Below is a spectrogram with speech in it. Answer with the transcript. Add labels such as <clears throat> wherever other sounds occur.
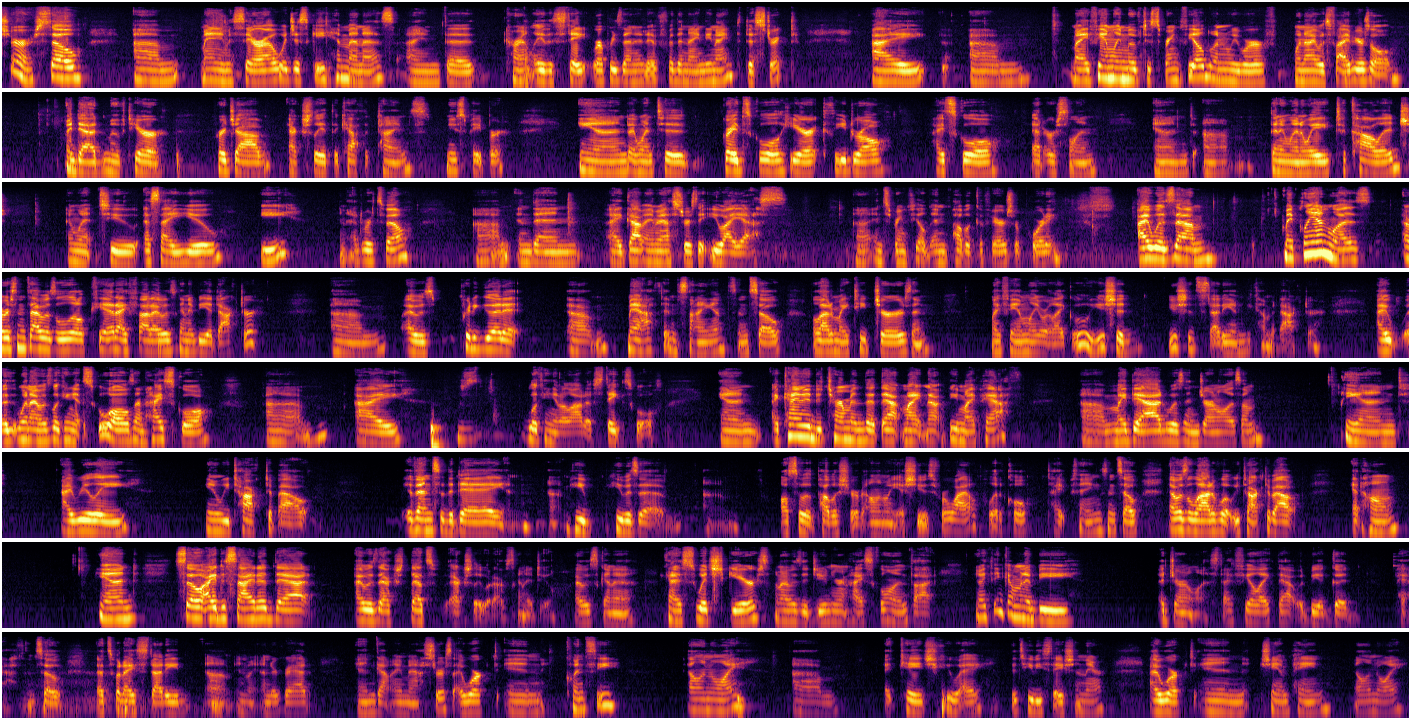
Sure. So, um, my name is Sara Wojcicki Jimenez. I'm the currently the state representative for the 99th district. I um, my family moved to Springfield when we were when I was five years old. My dad moved here for a job, actually at the Catholic Times newspaper, and I went to grade school here at Cathedral, high school at Ursuline, and um, then I went away to college. I went to SIU E in Edwardsville, um, and then I got my master's at UIS uh, in Springfield in public affairs reporting. I was, um, my plan was, ever since I was a little kid, I thought I was going to be a doctor. Um, I was pretty good at um, math and science, and so a lot of my teachers and my family were like, "Ooh, you should you should study and become a doctor." I when I was looking at schools in high school, um, I was looking at a lot of state schools, and I kind of determined that that might not be my path. Um, my dad was in journalism, and I really, you know, we talked about events of the day, and um, he he was a um, also the publisher of Illinois Issues for a while, political type things, and so that was a lot of what we talked about at home. And so I decided that I was actually that's actually what I was going to do. I was going to kind of switched gears when I was a junior in high school and thought, you know, I think I'm going to be a journalist. I feel like that would be a good path, and so that's what I studied um, in my undergrad and got my master's. I worked in Quincy, Illinois, um, at KHQA, the TV station there. I worked in Champaign, Illinois,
